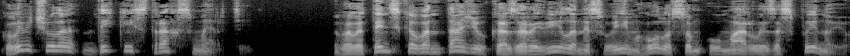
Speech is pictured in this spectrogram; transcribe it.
коли відчула дикий страх смерті. Велетенська вантажівка заревіла не своїм голосом у марли за спиною,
